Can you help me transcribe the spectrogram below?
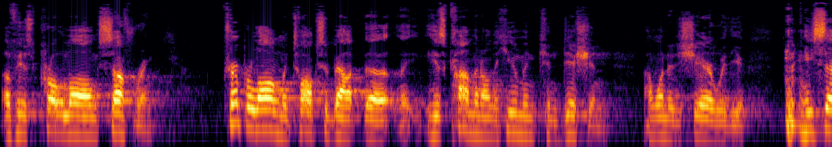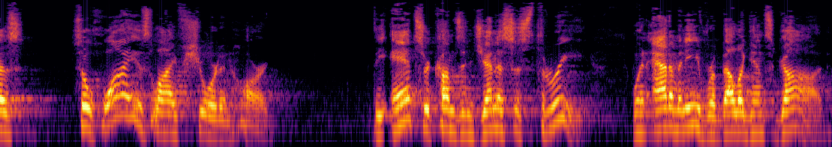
of his prolonged suffering. Tremper Longman talks about the, his comment on the human condition. I wanted to share with you. he says, So why is life short and hard? The answer comes in Genesis 3 when Adam and Eve rebel against God.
